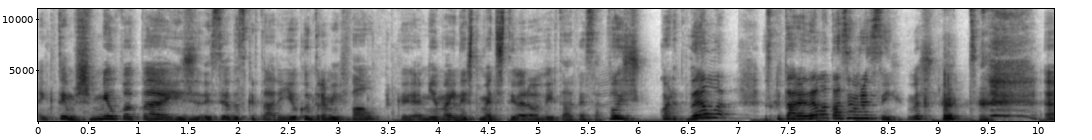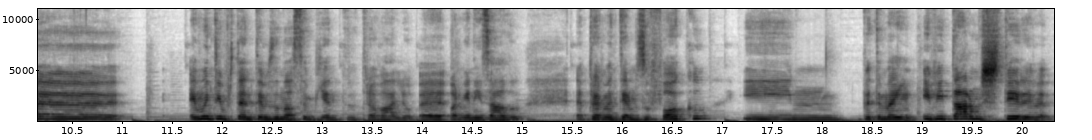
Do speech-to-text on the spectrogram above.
em que temos mil papéis em cima da secretária e eu contra mim falo, porque a minha mãe neste momento se estiver a ouvir está a pensar, pois, o quarto dela, a secretária dela está sempre assim, mas pronto. Ah, é muito importante termos o nosso ambiente de trabalho ah, organizado para mantermos o foco e hum, para também evitarmos ter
